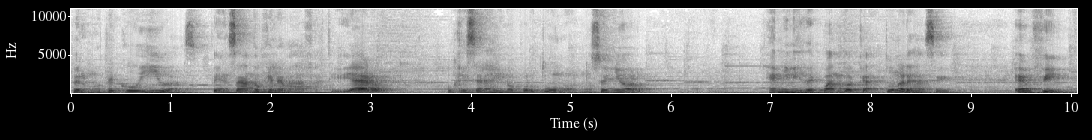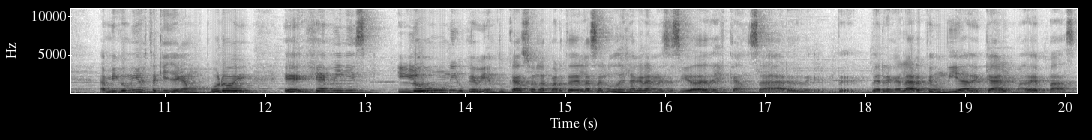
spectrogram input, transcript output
pero no te cohibas pensando que le vas a fastidiar o, que serás inoportuno. No, señor. Géminis, ¿de cuándo acá? Tú no eres así. En fin, amigo mío, hasta aquí llegamos por hoy. Eh, Géminis, lo único que vi en tu caso en la parte de la salud es la gran necesidad de descansar, de regalarte un día de calma, de paz.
